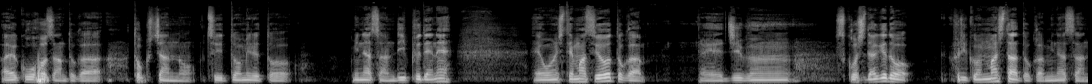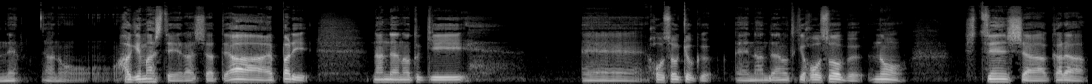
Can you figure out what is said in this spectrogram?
あや候補さんとか、徳ちゃんのツイートを見ると、皆さんリプでね、え、応援してますよとか、えー、自分少しだけど振り込みましたとか皆さんね、あの、励ましていらっしゃって、ああ、やっぱり、なんであの時、えー、放送局、えー、なんであの時放送部の出演者から、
